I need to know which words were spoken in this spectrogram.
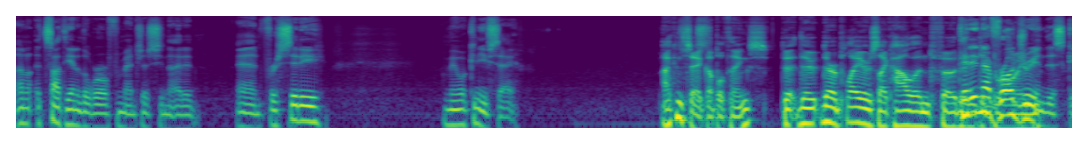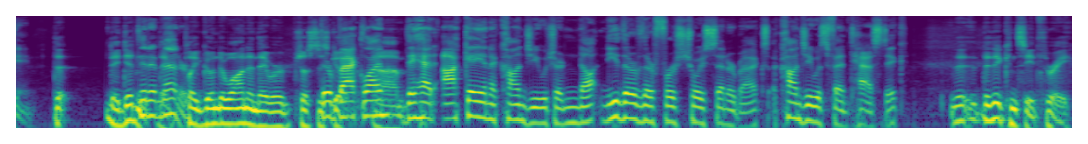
it's not the end of the world for Manchester United, and for City. I mean, what can you say? I can say a couple things. There, there are players like Haaland, Foden. They didn't have Rodri in this game. The, they didn't. Didn't they matter. Played Gundogan and they were just as Their good. Their backline, um, they had Ake and Akanji, which are not neither of their first choice center backs. Akanji was fantastic. They, they did concede three,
